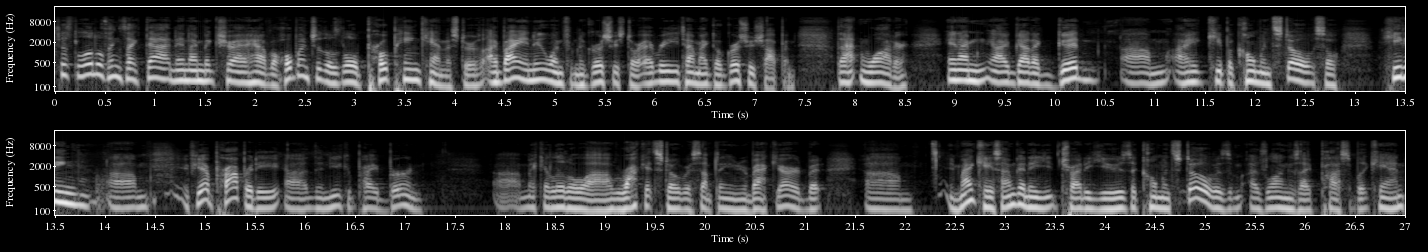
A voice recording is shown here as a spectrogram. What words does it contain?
just little things like that. And then I make sure I have a whole bunch of those little propane canisters. I buy a new one from the grocery store every time I go grocery shopping, that and water. And I'm, I've got a good, um, I keep a Coleman stove. So heating, um, if you have property, uh, then you could probably burn, uh, make a little uh, rocket stove or something in your backyard. But um, in my case, I'm going to try to use a Coleman stove as, as long as I possibly can.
